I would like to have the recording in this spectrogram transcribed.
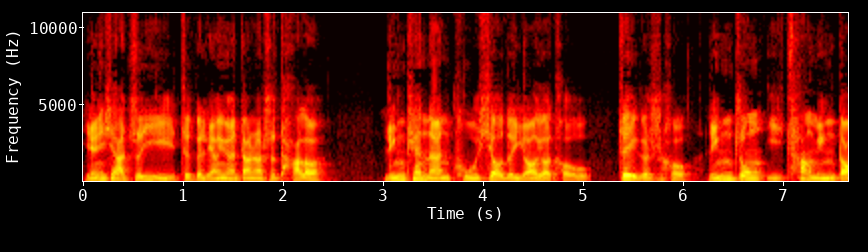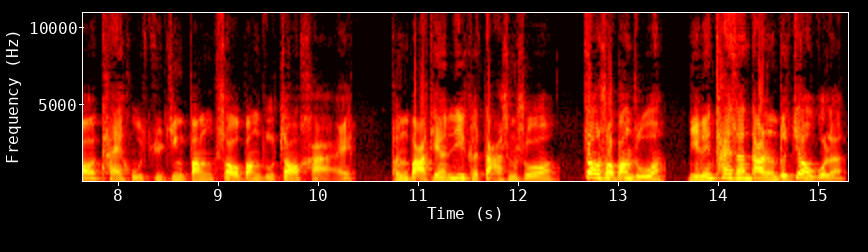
言下之意，这个良缘当然是他喽。林天南苦笑着摇摇头。这个时候，林中已唱名到太湖聚金帮少帮主赵海。彭霸天立刻大声说：“赵少帮主，你连泰山大人都叫过了，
